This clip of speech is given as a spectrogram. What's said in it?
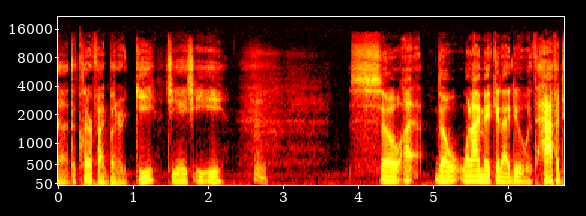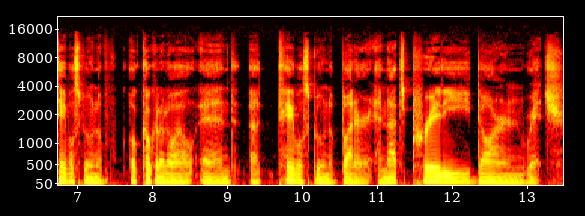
uh, the clarified butter, ghee, G H E E. Hmm. So I though when I make it, I do it with half a tablespoon of, of coconut oil and a tablespoon of butter, and that's pretty darn rich.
